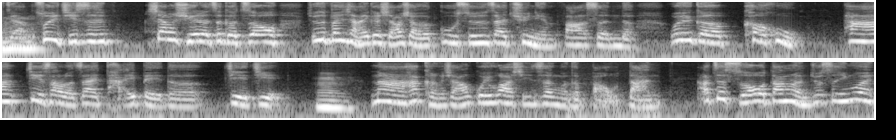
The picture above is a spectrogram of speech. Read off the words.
这样，所以其实像学了这个之后，就是分享一个小小的故事，就是在去年发生的。我有一个客户，他介绍了在台北的借借，嗯那他可能想要规划新生儿的保单啊，这时候当然就是因为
